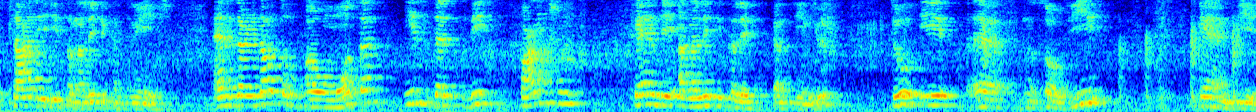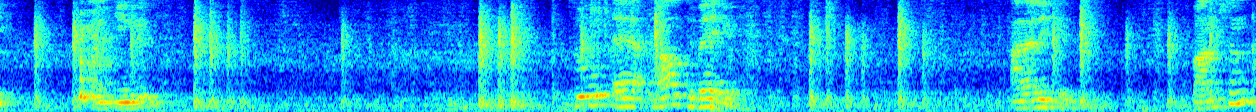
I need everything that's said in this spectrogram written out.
study its analytic continuation. And the result of Aomoto is that this function can be analytically continued to a, uh, so v can be continued to a multi-value analytic function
